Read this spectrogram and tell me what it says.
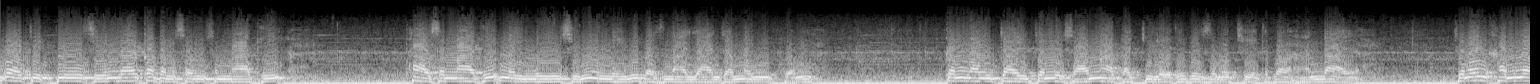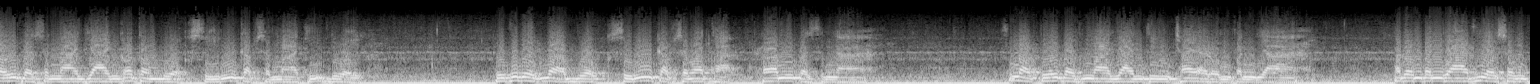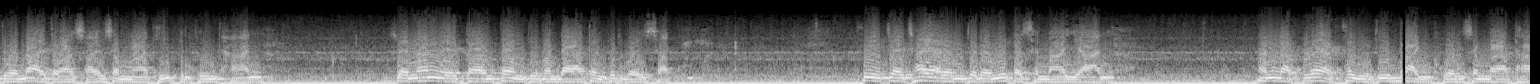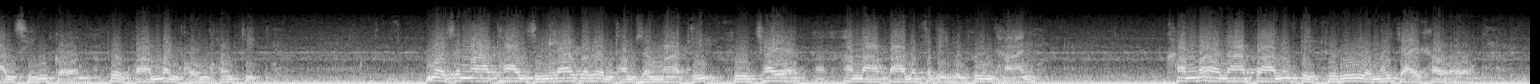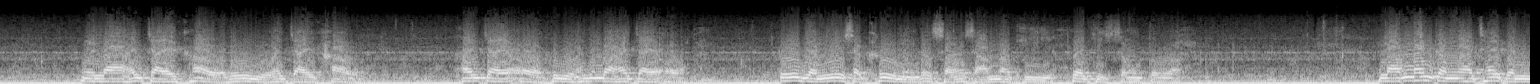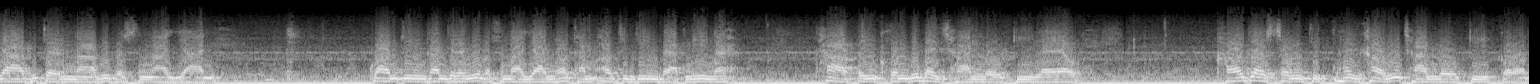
เมื่อจิตมีศีลแล้วก็ต้องทรงสมาธิ ถ้าสมาธิไม่มีศีลไม่มีวิปัสสนาญาณจะไม่มีผลกำลังใจจะไม่สามารถตัดกิเลสที่เป็นสมุทเฉทประหารได้ ฉะนั้นคำว่าวิปัสสนาญาณก็ต้องบวกศีลกับสมาธิด้วยหรือที่เรียกว่าบวกศีลกับสมถะพระวิปัสสนาสำหรับตัววิปัสสนาญาณจริงใช้อารมณ์ปัญญา อารมณ์ปัญญาที่จะทรงตัวได้ต้องอาศัยสมาธิเป็นพื้นฐาน ฉะนั้นในตอนต้นที่บรรดาท่านพุทธบริษัท ที่จะใช้อารมณ์เจริญวิปัสนาญาณอันดับแรกถ้าอยู่ที่บ้านควรสมาทานศีลก่อน เพื่อความมั่นคงของจิต เมื่อสมาทานศีลแล้วก็เริ่มทำสมาธิคือใช้อนาปานสติเป็นพื้นฐานคำว่าอนาปานุติคือรู้ลมหายใจเข้าออก เวลาหายใจเข้ารู้อยู่ใหายใจเข้าหายใจออกรู้อยู่ให้ยังว่าหายใจออก รู้อย่างนี้สักครู่หนึ่งถึงสองสามนาทีเพื่อจิตทรงตัวหลังนั้นก็มาใช้ปัญญาพิจารณาวิปัสนาญาณความจริงการเจริญวิปัสสนาญาณเขาทำเอาจริง ๆ แบบนี้นะ ถ้าเป็นคนที่ได้ฌานโลกีแล้ว เขาจะทรงจิตให้เข้าวิชานโลกีก่อน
